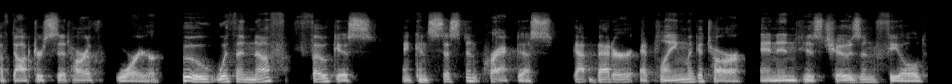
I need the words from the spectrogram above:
of Dr. Siddharth Warrier, who, with enough focus and consistent practice, got better at playing the guitar and in his chosen field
